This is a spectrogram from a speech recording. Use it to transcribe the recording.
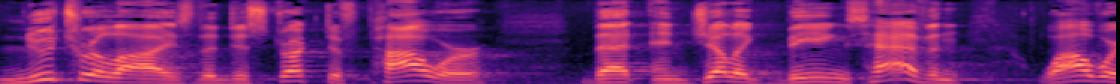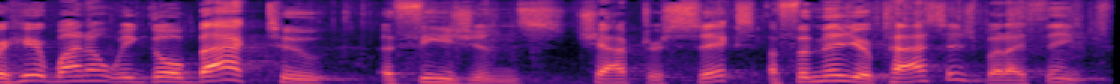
neutralize the destructive power that angelic beings have. And while we're here, why don't we go back to Ephesians chapter 6, a familiar passage, but I think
